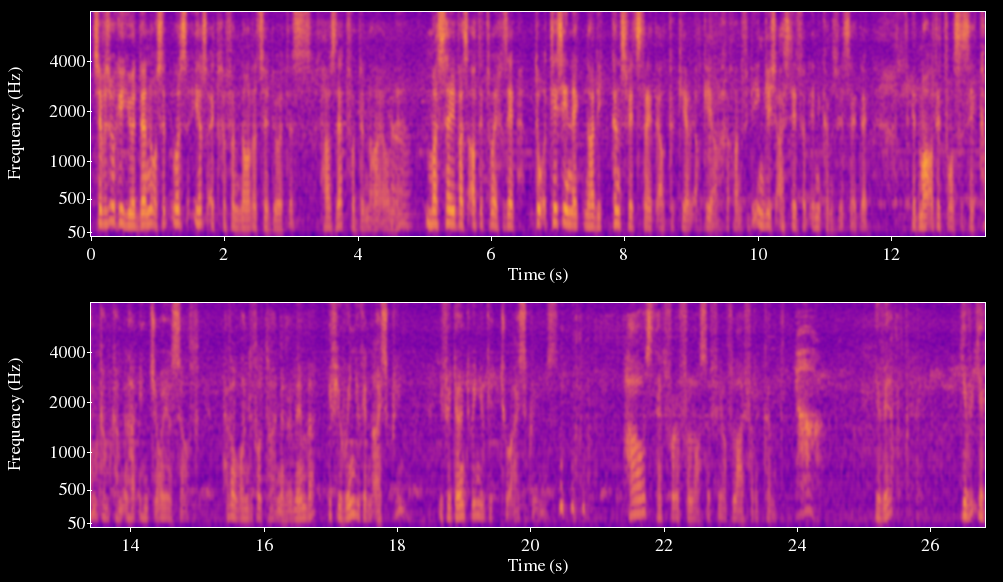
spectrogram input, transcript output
Sy was ook 'n Jodin. Ons het oors eers uitgevind nadat sy dood is. How's that for denial, ja. né? Maar sy was altyd vir my gesê, toe Tessie en ek na die kunswedstryd elke keer elke jaar gegaan vir die English State vir any kunswedstryd het maar altyd vir ons gesê come come come and enjoy yourself. Have a wonderful time. And remember if you win you get an ice cream. If you don't win you get two ice creams. How's that for a philosophy of life for a kind ja. Jy weet jy jy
